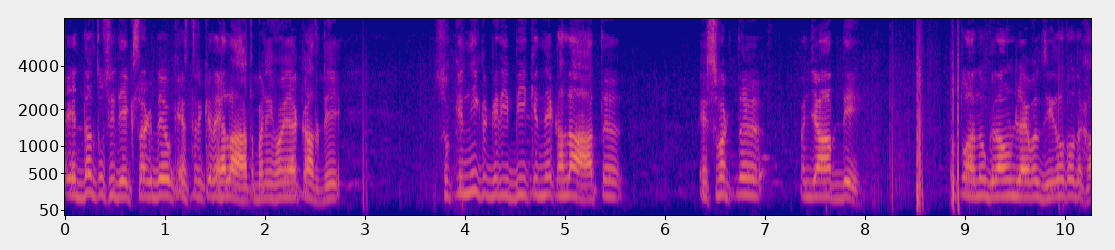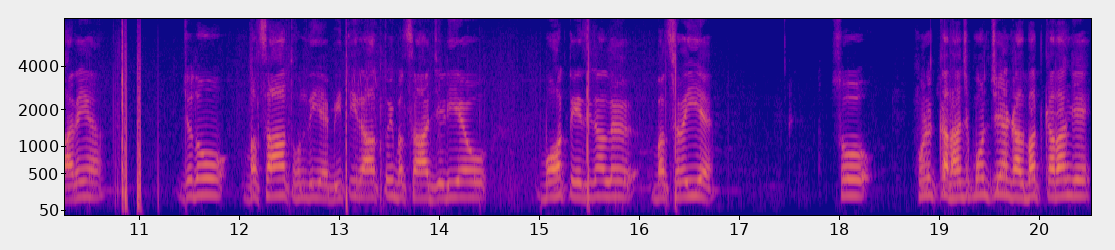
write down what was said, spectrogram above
ਇਦਾਂ ਤੁਸੀਂ ਦੇਖ ਸਕਦੇ ਹੋ ਕਿਸ ਤਰੀਕੇ ਦੇ ਹਾਲਾਤ ਬਣੇ ਹੋਏ ਆ ਘਰ ਦੇ। ਸੋ ਕਿੰਨੀ ਕੁ ਗਰੀਬੀ, ਕਿੰਨੇ ਕੁ ਹਾਲਾਤ ਇਸ ਵਕਤ ਪੰਜਾਬ ਦੇ। ਤੁਹਾਨੂੰ ਗਰਾਊਂਡ ਲੈਵਲ ਜ਼ੀਰੋ ਤੋਂ ਦਿਖਾ ਰਹੇ ਆ ਜਦੋਂ ਬਰਸਾਤ ਹੁੰਦੀ ਹੈ, ਬੀਤੀ ਰਾਤ ਤੋਂ ਹੀ ਬਰਸਾਤ ਜਿਹੜੀ ਹੈ, ਉਹ ਬਹੁਤ ਤੇਜ਼ੀ ਨਾਲ ਬਰਸ ਰਹੀ ਹੈ। ਸੋ ਹੁਣ ਘਰਾਂ 'ਚ ਪਹੁੰਚੇ ਆ ਗੱਲਬਾਤ ਕਰਾਂਗੇ।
